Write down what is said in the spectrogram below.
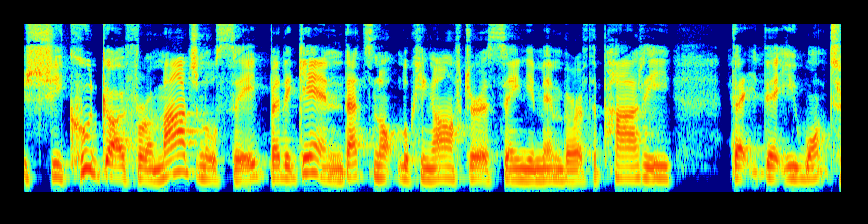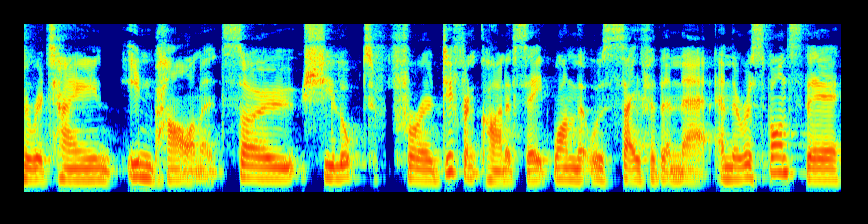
she could go for a marginal seat, but again, that's not looking after a senior member of the party that, that you want to retain in Parliament. So she looked for a different kind of seat, one that was safer than that. And the response there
